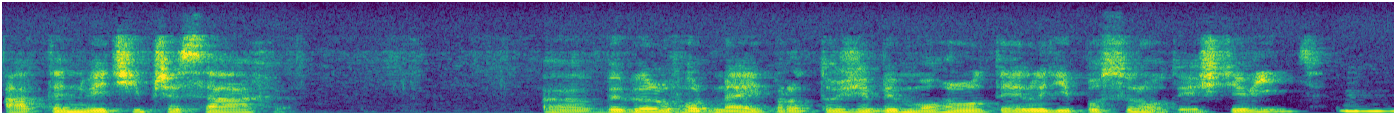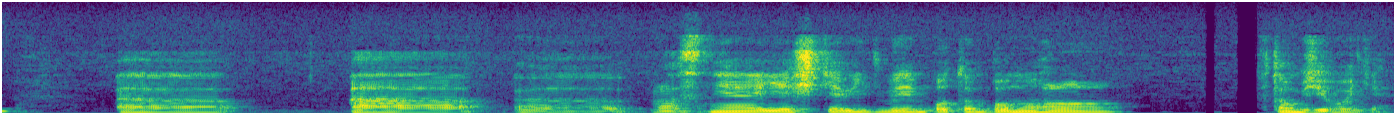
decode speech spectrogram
A ten větší přesah uh, by byl vhodný, protože by mohl ty lidi posunout ještě víc. Mm-hmm. Uh, a uh, vlastně ještě víc by jim potom pomohl v tom životě.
